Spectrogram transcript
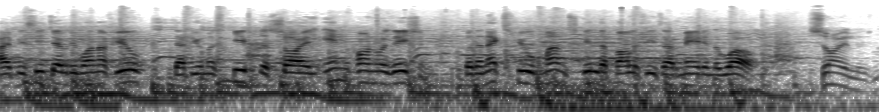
I beseech every one of you that you must keep the soil in conversation for the next few months till the policies are made in the world. Soil is…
